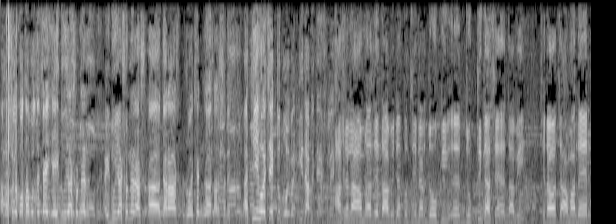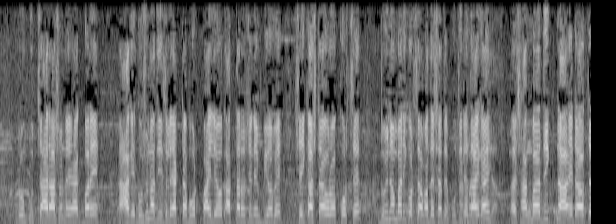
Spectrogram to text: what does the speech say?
আমরা আসলে কথা বলতে চাই এই দুই আসনের, এই দুই আসনের আস- যারা রয়েছেন তাদের সাথে। কি হয়েছে একটু বলবেন, কি দাবিতে আসলে আমরা যে দাবিটা করছি এটার যৌক্তিক যুক্তিক আছে দাবি। সেটা হচ্ছে আমাদের রংপুর চার আসনে একবারে আগে ঘোষণা দিয়েছিল, একটা ভোট পাইলেও আক্তার হোসেন এমপি হবে। সেই কাজটা ওরা করছে। দুই নম্বরই করছে আমাদের সাথে। প্রতিটা জায়গায় সাংবাদিক না এটা হচ্ছে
